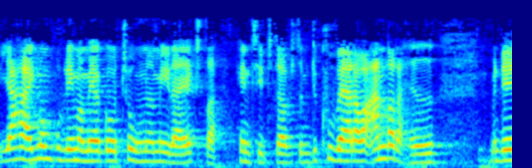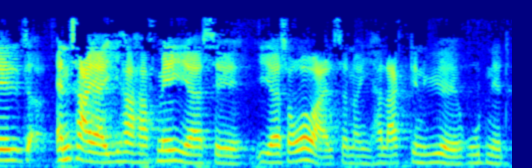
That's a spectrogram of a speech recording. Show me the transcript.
Jeg har ikke nogen problemer med at gå 200 meter ekstra hen til et stoppested, men det kunne være, at der var andre, der havde. Men det antager jeg, at I har haft med i jeres, øh, i jeres overvejelser, når I har lagt det nye øh, rutenet.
